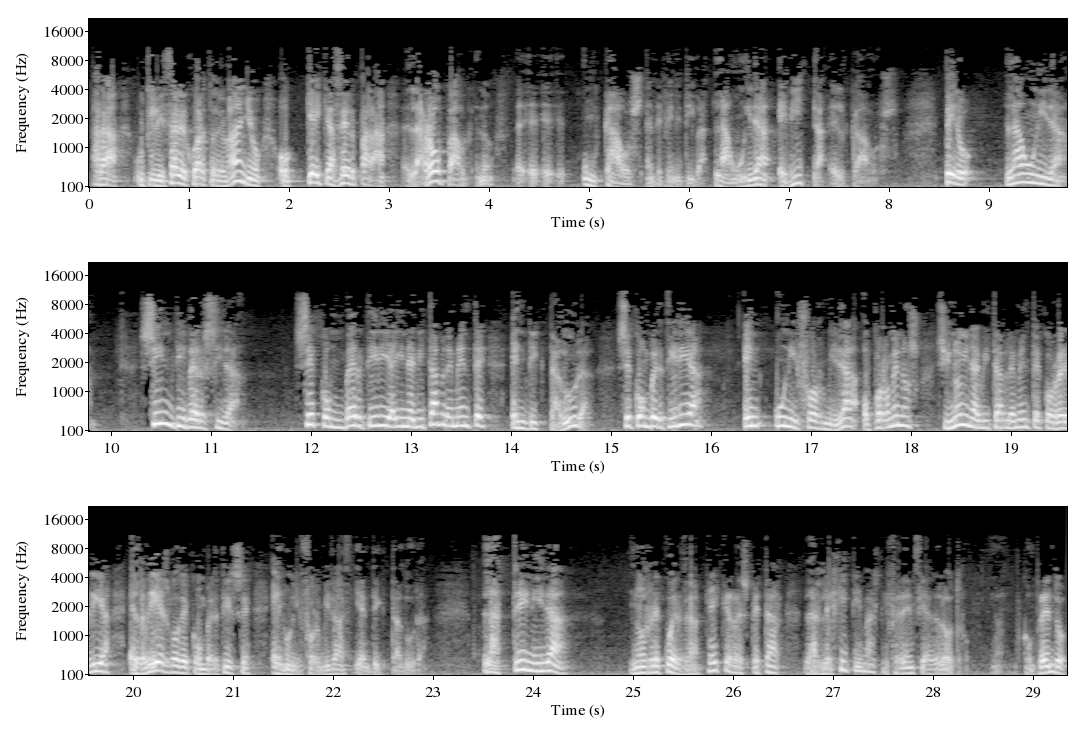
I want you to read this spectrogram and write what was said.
para utilizar el cuarto de baño, o qué hay que hacer para la ropa. Eh, eh, un caos, en definitiva. La unidad evita el caos. Pero la unidad, sin diversidad, se convertiría inevitablemente en dictadura, se convertiría en uniformidad, o por lo menos, si no inevitablemente, correría el riesgo de convertirse en uniformidad y en dictadura. La Trinidad nos recuerda que hay que respetar las legítimas diferencias del otro. Comprendo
